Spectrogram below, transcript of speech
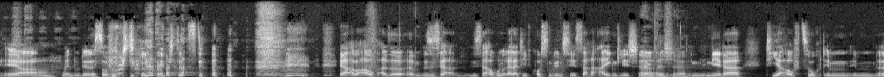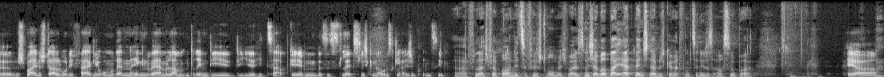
Ja, wenn du dir das so vorstellen möchtest. Ja, aber auch, also ähm, es ist ja, ist ja auch eine relativ kostengünstige Sache eigentlich. Ja. Eigentlich, ja. In, in jeder Tieraufzucht im, im äh, Schweinestall, wo die Ferkel rumrennen, hängen Wärmelampen drin, die die Hitze abgeben. Das ist letztlich genau das gleiche Prinzip. Ja, vielleicht verbrauchen die zu viel Strom, ich weiß es nicht. Aber bei Erdmännchen habe ich gehört, funktioniert das auch super. Ja,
